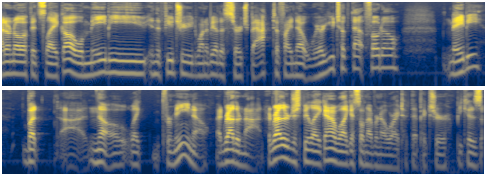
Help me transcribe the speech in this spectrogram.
I don't know if it's like, oh, well, maybe in the future you'd want to be able to search back to find out where you took that photo. Maybe, but uh, no, like for me, no. I'd rather not. I'd rather just be like, oh, well, I guess I'll never know where I took that picture because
